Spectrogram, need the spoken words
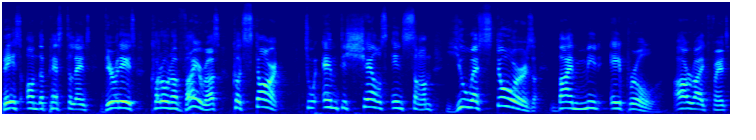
based on the pestilence. There it is. Coronavirus could start to empty shelves in some US stores by mid April. All right, friends.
